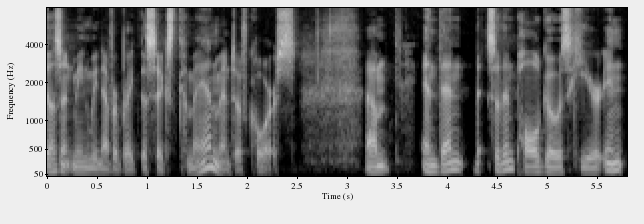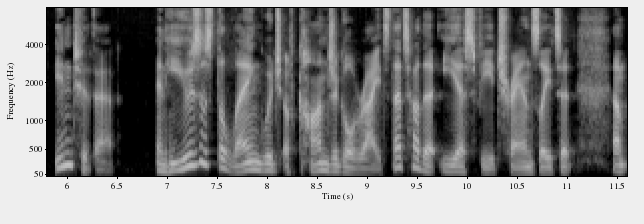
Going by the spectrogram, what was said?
doesn't mean we never break the sixth commandment, of course. Um, and then, so then Paul goes here in into that, and he uses the language of conjugal rights. That's how the ESV translates it. Um,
